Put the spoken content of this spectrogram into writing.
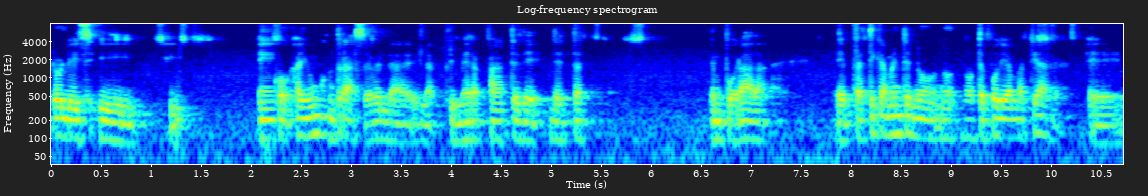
Roles y, y hay un contraste, ¿verdad? La primera parte de, de esta temporada eh, prácticamente no, no, no, te podía batear. Eh,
